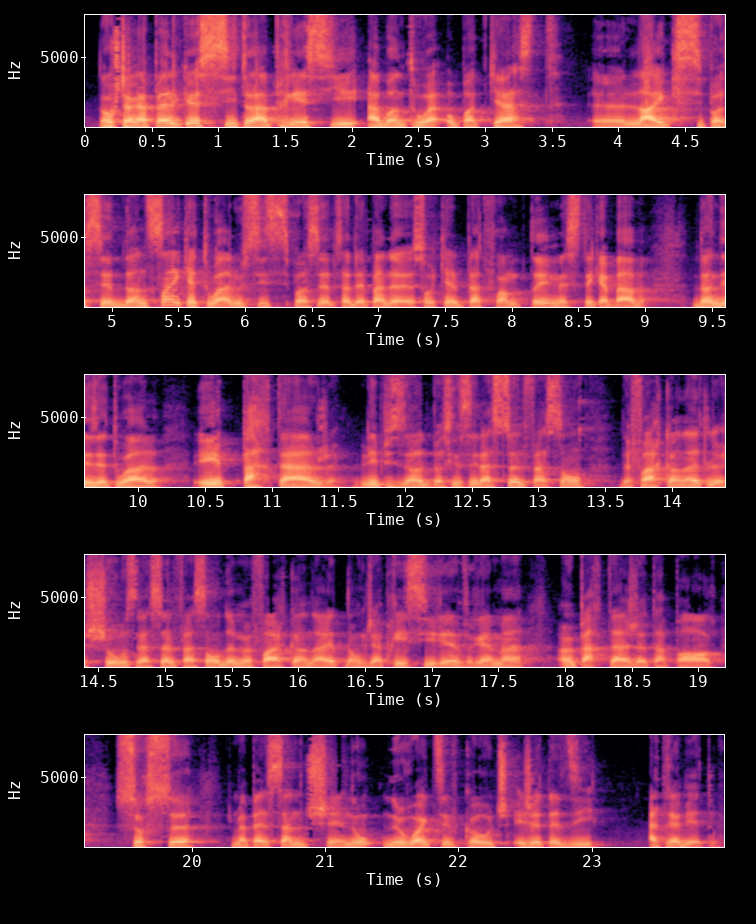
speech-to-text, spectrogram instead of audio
Donc, je te rappelle que si tu as apprécié, abonne-toi au podcast, euh, like si possible, donne 5 étoiles aussi si possible, ça dépend de sur quelle plateforme tu es, mais si tu es capable, donne des étoiles et partage l'épisode parce que c'est la seule façon de faire connaître le show, c'est la seule façon de me faire connaître. Donc j'apprécierais vraiment un partage de ta part. Sur ce, je m'appelle Sam Duchesneau, Neuroactive Coach et je te dis à très bientôt.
